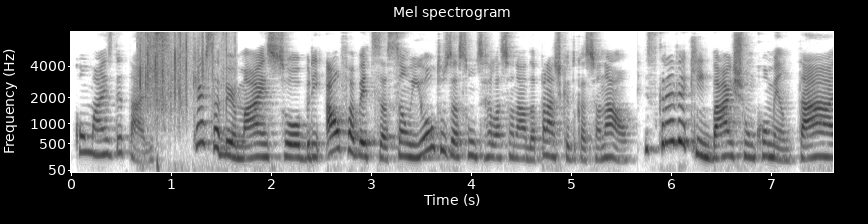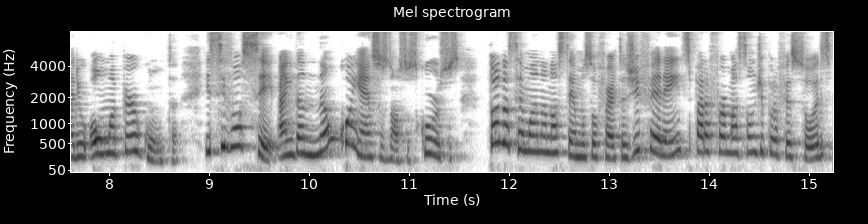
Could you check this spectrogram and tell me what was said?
com mais detalhes. Quer saber mais sobre alfabetização e outros assuntos relacionados à prática educacional? Escreve aqui embaixo um comentário ou uma pergunta. E se você ainda não conhece os nossos cursos, Toda semana nós temos ofertas diferentes para a formação de professores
